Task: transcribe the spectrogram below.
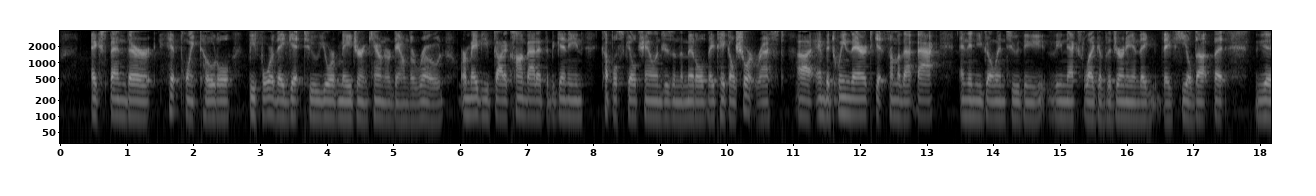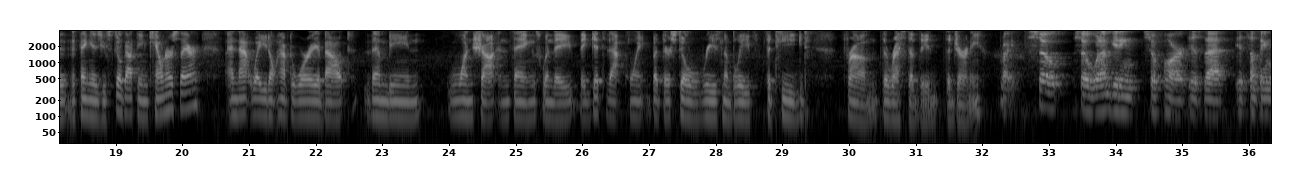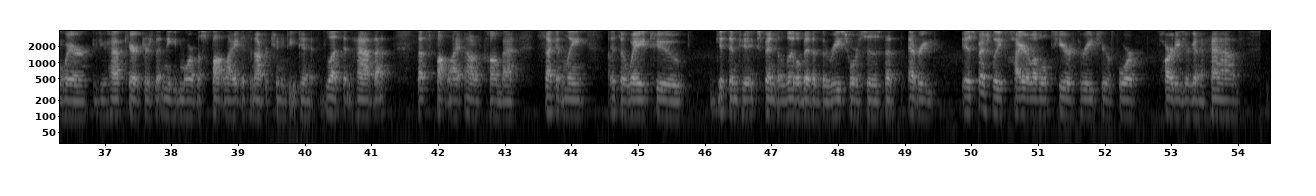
expend their hit point total before they get to your major encounter down the road. Or maybe you've got a combat at the beginning, couple skill challenges in the middle. They take a short rest uh, in between there to get some of that back, and then you go into the the next leg of the journey, and they they've healed up. But the the thing is, you've still got the encounters there, and that way you don't have to worry about them being one shot and things when they they get to that point, but they're still reasonably fatigued from the rest of the the journey. Right. So so what I'm getting so far is that it's something where if you have characters that need more of a spotlight, it's an opportunity to let them have that that spotlight out of combat. Secondly, it's a way to get them to expend a little bit of the resources that every especially higher level tier 3, tier 4 parties are going to have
